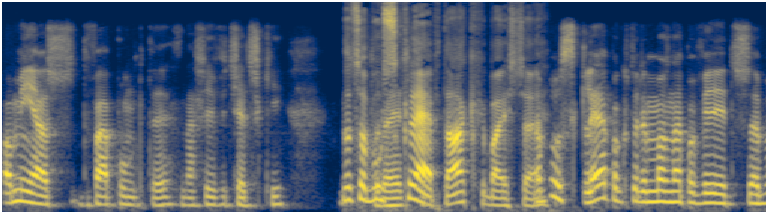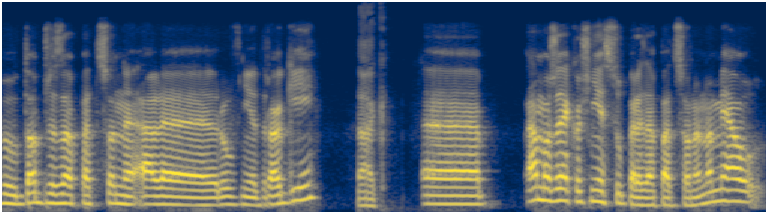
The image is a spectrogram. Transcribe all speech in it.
omijasz dwa punkty z naszej wycieczki. No co, był sklep, tak? Chyba jeszcze. To był sklep, o którym można powiedzieć, że był dobrze zaopatrzony, ale równie drogi. Tak. E, a może jakoś nie super zapatrzony. No miał,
